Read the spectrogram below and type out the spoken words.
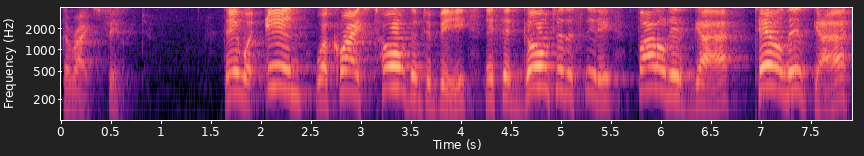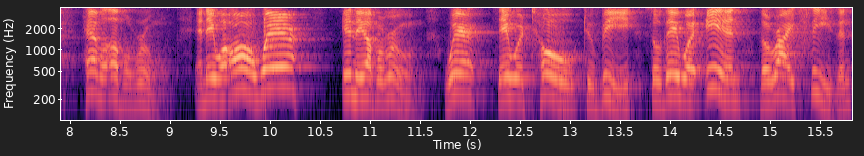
the right spirit. They were in where Christ told them to be. They said, Go to the city, follow this guy, tell this guy, have an upper room. And they were all where? in the upper room where they were told to be. So they were in the right season,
